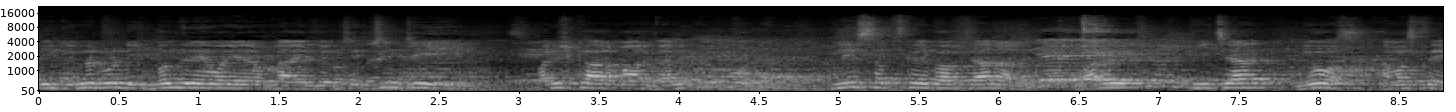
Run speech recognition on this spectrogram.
మీకు ఉన్నటువంటి ఇబ్బందులు ఏమైనా ఆయనతో చర్చించి పరిష్కార మార్గాన్ని కనుక్కోండి. Please subscribe our channel world teacher news నమస్తే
